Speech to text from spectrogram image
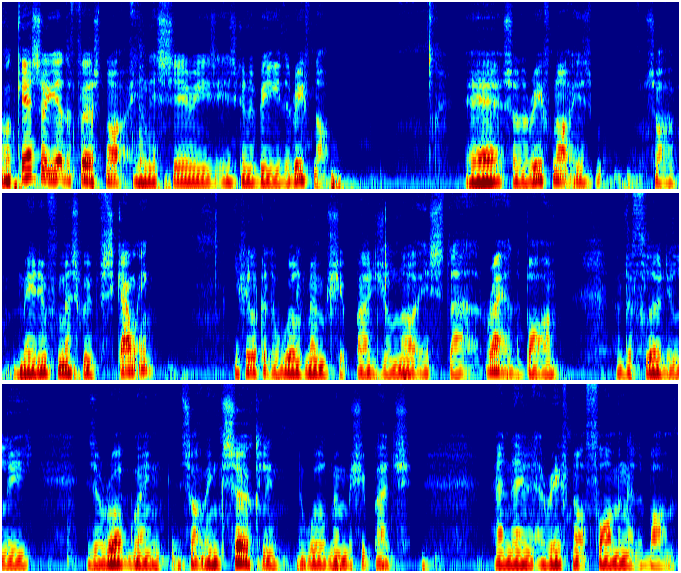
Okay, so yeah, the first knot in this series is going to be the reef knot. Uh, so the reef knot is sort of made infamous with scouting. If you look at the world membership badge, you'll notice that right at the bottom of the fleur-de-lis is a rope going, sort of encircling the world membership badge, and then a reef knot forming at the bottom.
